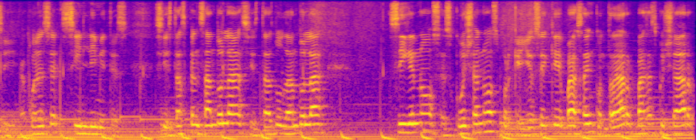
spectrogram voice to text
Sí, acuérdense, sin límites. Si estás pensándola, si estás dudándola, síguenos, escúchanos, porque yo sé que vas a encontrar, vas a escuchar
